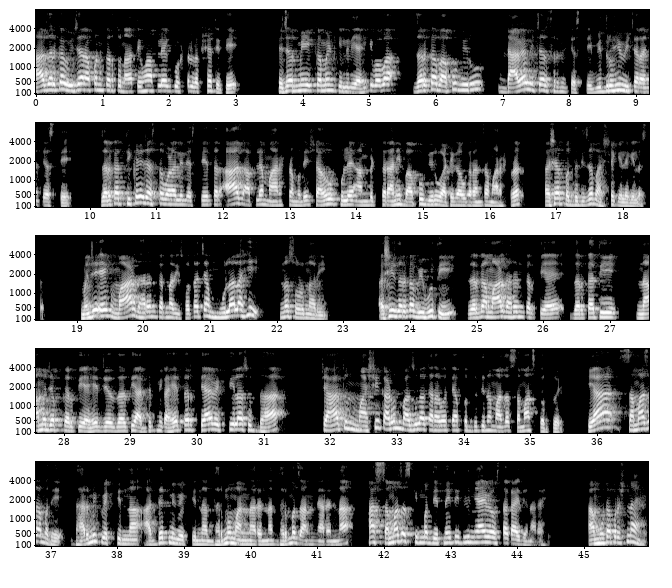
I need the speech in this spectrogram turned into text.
हा जर का विचार आपण करतो ना तेव्हा आपल्या एक गोष्ट लक्षात येते. त्याच्यावर मी एक कमेंट केलेली आहे की बाबा जर का बापू बिरू डाव्या विचारसरणीचे असते विद्रोही विचारांचे असते जर का तिकडे जास्त वळालेले असते तर आज आपल्या महाराष्ट्रामध्ये शाहू फुले आंबेडकर आणि बापू बिरू वाटेगावकरांचा महाराष्ट्र अशा पद्धतीचं भाष्य केलं गेलं असतं. म्हणजे एक माळ धारण करणारी स्वतःच्या मुलालाही न सोडणारी अशी जर का विभूती जर का माळ धारण करते आहे जर का ती नामजप करते आहे जे जर ती आध्यात्मिक आहे तर त्या व्यक्तीला सुद्धा चहातून माशी काढून बाजूला करावं त्या पद्धतीनं माझा समाज करतोय. या समाजामध्ये धार्मिक व्यक्तींना आध्यात्मिक व्यक्तींना धर्म मानणाऱ्यांना धर्म जाणणाऱ्यांना हा समाजच किंमत देत नाही तिथली न्याय व्यवस्था काय देणार आहे? हा मोठा प्रश्न आहे.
